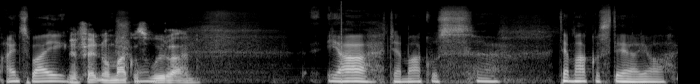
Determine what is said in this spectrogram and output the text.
Ein, zwei. Mir fällt nur Markus Rühle ein. Ja, der Markus. Äh, der Markus, der, ja.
